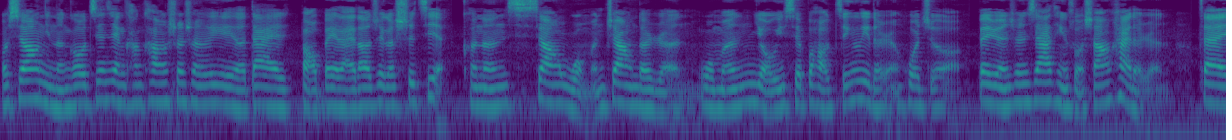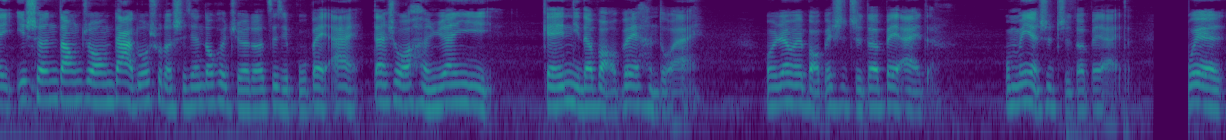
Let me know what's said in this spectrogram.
我希望你能够健健康康、顺顺利利的带宝贝来到这个世界。可能像我们这样的人，我们有一些不好经历的人，或者被原生家庭所伤害的人，在一生当中，大多数的时间都会觉得自己不被爱。但是我很愿意给你的宝贝很多爱。我认为宝贝是值得被爱的，我们也是值得被爱的。我也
